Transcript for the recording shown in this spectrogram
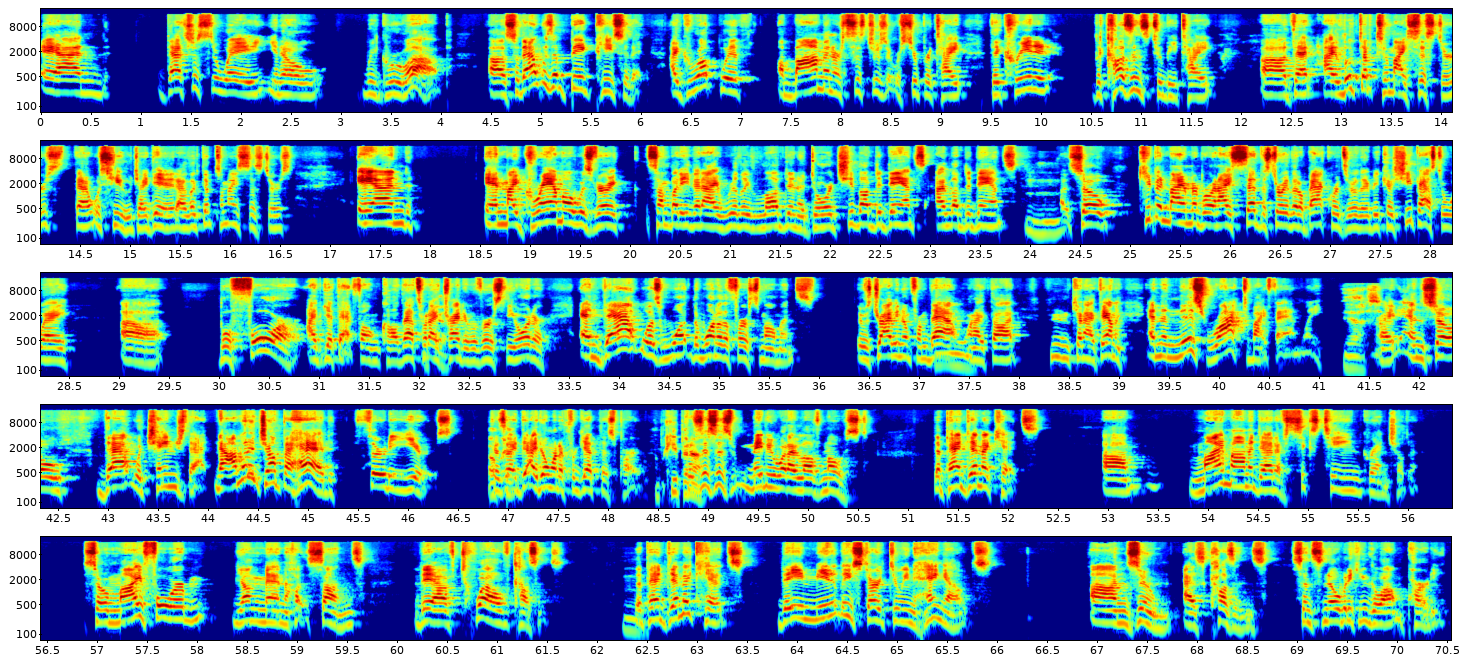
and that's just the way you know we grew up. Uh, so that was a big piece of it. I grew up with a mom and her sisters that were super tight. They created the cousins to be tight. Uh, that I looked up to my sisters. That was huge. I did. I looked up to my sisters, and and my grandma was very somebody that I really loved and adored. She loved to dance. I loved to dance. Mm-hmm. So keep in mind, remember when I said the story a little backwards earlier because she passed away uh, before I'd get that phone call. That's what okay. I tried to reverse the order. And that was one, the, one of the first moments. It was driving up from that mm. when I thought, hmm, can I have family? And then this rocked my family. Yes. Right. And so that would change that. Now I'm going to jump ahead 30 years because okay. I, I, don't want to forget this part. I'm keeping Because this is maybe what I love most. The pandemic hits. Um, my mom and dad have 16 grandchildren. So my four young men, sons, they have 12 cousins. Hmm. The pandemic hits, they immediately start doing hangouts on Zoom as cousins since nobody can go out and party,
